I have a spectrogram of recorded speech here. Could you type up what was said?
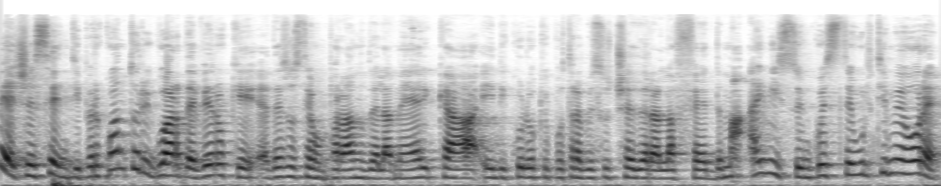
invece senti, per quanto riguarda, è vero che adesso stiamo parlando dell'America e di quello che potrebbe succedere alla Fed, ma hai visto in queste ultime ore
